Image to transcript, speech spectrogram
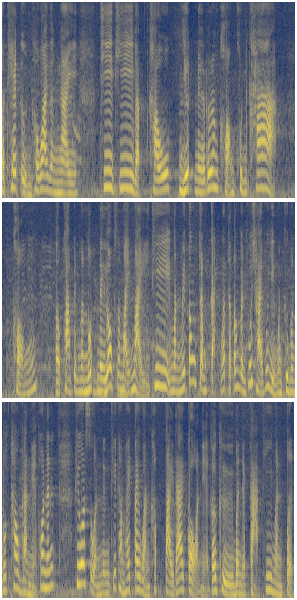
ประเทศอื่นเขาว่ายังไงที่ที่แบบเขายึดในเรื่องของคุณค่าของ ความเป็นมนุษย์ในโลกสมัยใหม่ ที่มันไม่ต้องจำกัดว่าจะต้องเป็นผู้ชายผู้หญิงมันคือมนุษย์เท่ากันเนี่ยเพราะฉะนั้นพี่ว่าส่วนหนึ่งที่ทำให้ไต้หวันเขาไปได้ก่อนเนี่ยก็คือบรรยากาศที่มันเปิด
